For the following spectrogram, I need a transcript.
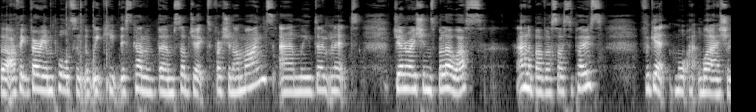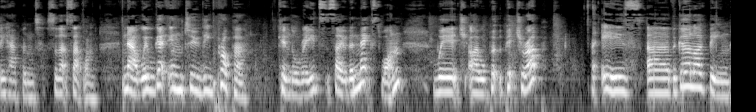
but I think very important that we keep this kind of um, subject fresh in our minds and we don't let generations below us and above us, I suppose, forget what, what actually happened. So that's that one. Now, we will get into the proper Kindle reads. So the next one which I will put the picture up, is uh, The Girl I've Been.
